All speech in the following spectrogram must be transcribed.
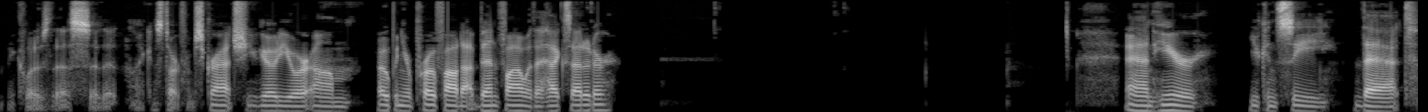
let me close this so that I can start from scratch. You go to your, um, open your profile.bin file with a hex editor. And here you can see that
